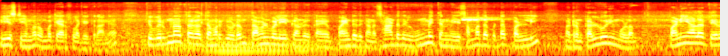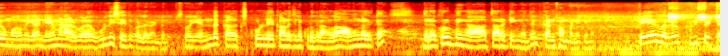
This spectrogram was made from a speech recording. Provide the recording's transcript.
பிஎஸ்டிஎம் ரொம்ப கேர்ஃபுல்லாக கேட்குறாங்க இது தகவல் தமர்க்கியுடன் தமிழ் வழியில் கண்டு பயின்றதுக்கான சான்றிதழ் உண்மைத்தன்மையை சம்பந்தப்பட்ட பள்ளி மற்றும் கல்லூரி மூலம் பணியாளர் தேர்வு முகமைகளை நியமன அலுவலர் உறுதி செய்து கொள்ள வேண்டும். ஸோ எந்த கா ஸ்கூல்லேயே காலேஜில் கொடுக்குறாங்களோ அவங்கள்ட்ட இந்த ரெக்ரூட்டிங் அத்தாரிட்டிங்க வந்து கன்ஃபார்ம் பண்ணிக்கணும். தேர்வர்கள் குறிப்பிட்ட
